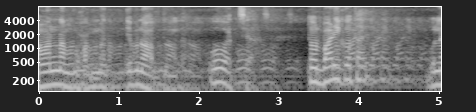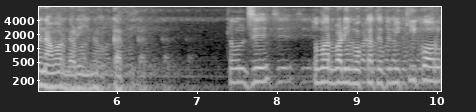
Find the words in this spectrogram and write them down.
আমার নাম মোহাম্মদ ইবনু আব্দুল্লাহ। ও আচ্ছা তোর বাড়ি কোথায়? বললেন, আমার বাড়ি মক্কাতে। বলছে, তোমার বাড়ি মক্কাতে তুমি কি করো?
